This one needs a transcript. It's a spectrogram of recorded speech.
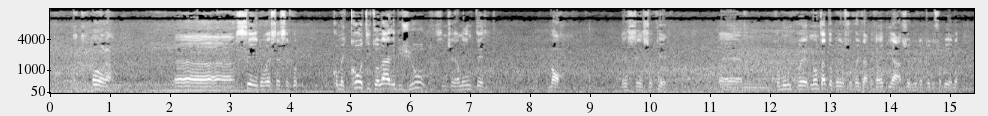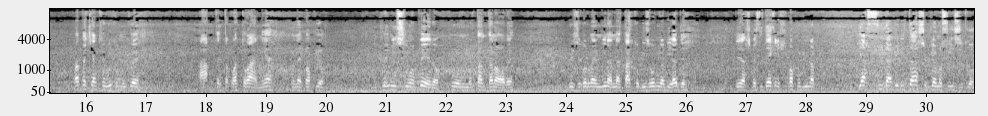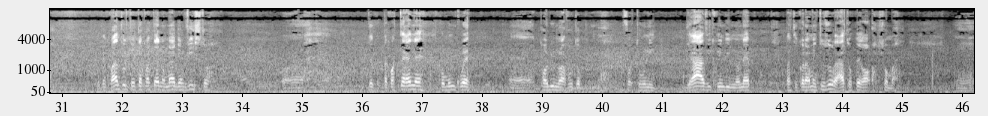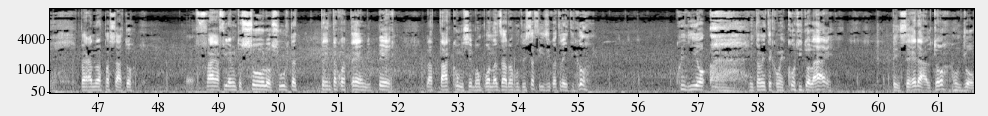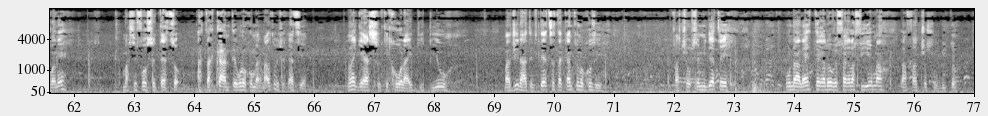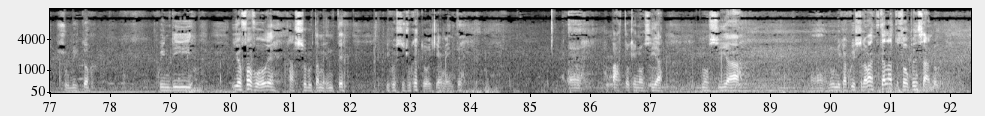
Ora eh, se dovesse essere come co-titolare di Giroud sinceramente no. Nel senso che ehm, comunque non tanto per la sua qualità perché a me piace, è un giocatore che fa bene ma perché anche lui comunque ha 34 anni eh? non è proprio il primissimo pelo, un 89, quindi secondo me il Milan in attacco ha bisogno di là de, degli aspetti tecnici proprio di una di affidabilità sul piano fisico, perché quanto un 34enne ormai abbiamo visto, 34enne comunque eh, poi lui non ha avuto infortuni gravi, quindi non è particolarmente usurato, però insomma, eh, imparando dal passato, eh, fare affidamento solo su 34 anni per l'attacco mi sembra un po' un azzardo dal punto di vista fisico, atletico. Quindi io, eh, eventualmente come co-titolare, penserei ad altro, a un giovane, ma se fosse il terzo attaccante uno come Arnauto, invece ragazzi, non è grasso che cola, è di più. Immaginate il terzo attaccante uno così, faccio se mi date una lettera dove fare la firma la faccio subito subito. Quindi io a favore assolutamente di questo giocatore chiaramente. Eh, a patto che non sia non sia eh, l'unico acquisto davanti. Tra l'altro stavo pensando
